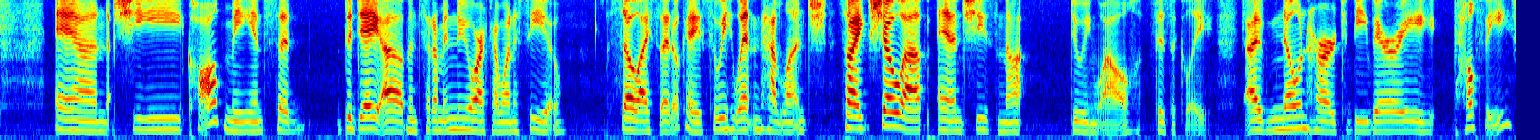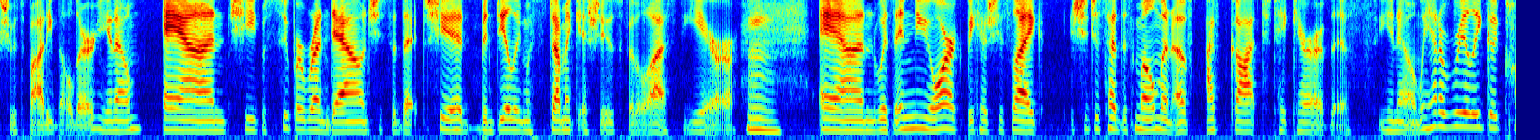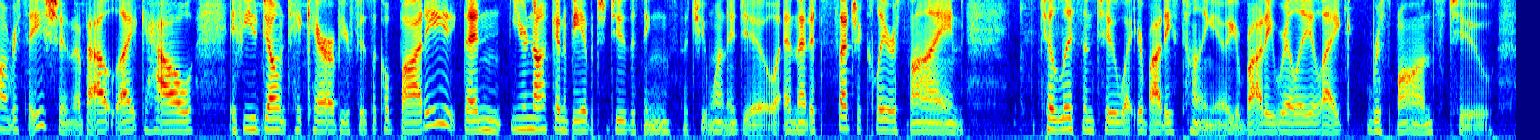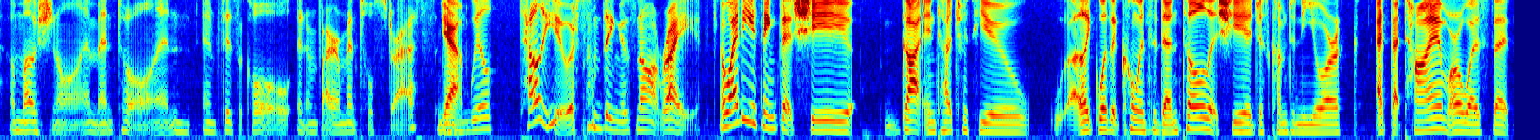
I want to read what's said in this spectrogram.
And she called me and said, the day of, and said, I'm in New York. I want to see you. So I said, okay. So we went and had lunch. So I show up, and she's not doing well physically. I've known her to be very healthy. She was a bodybuilder, you know, and she was super run down. She said that she had been dealing with stomach issues for the last year hmm. and was in New York because she's like, she just had this moment of I've got to take care of this, you know. And we had a really good conversation about like how if you don't take care of your physical body, then you're not going to be able to do the things that you want to do and that it's such a clear sign to listen to what your body's telling you. Your body really like responds to emotional and mental and and physical and environmental stress. Yeah. And will tell you if something is not right. And why do you think that she got in touch with you? Like, was it coincidental that she had just come to New York at that time, or was that,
